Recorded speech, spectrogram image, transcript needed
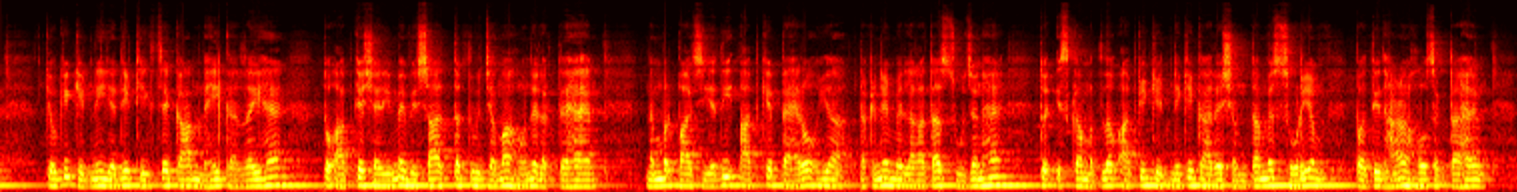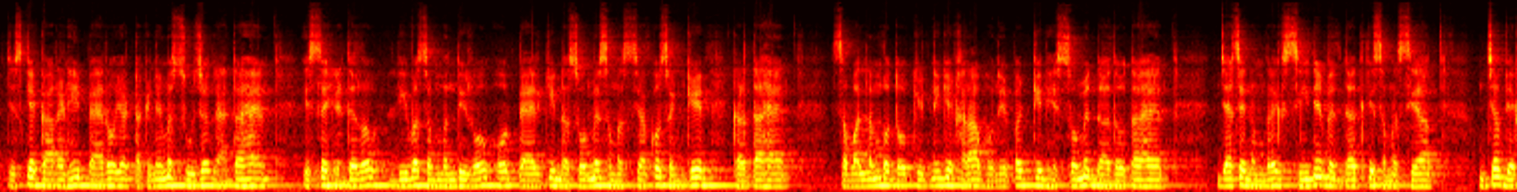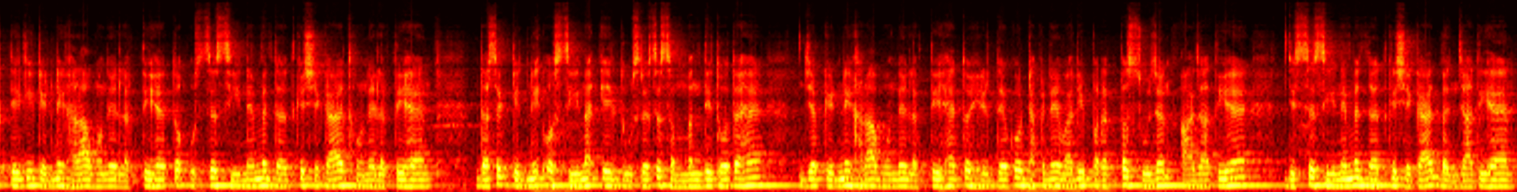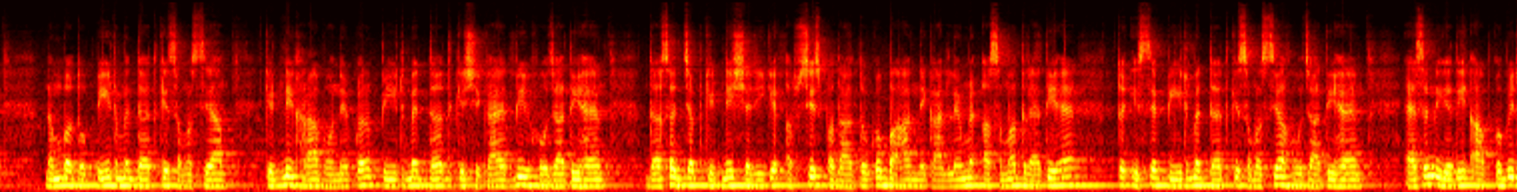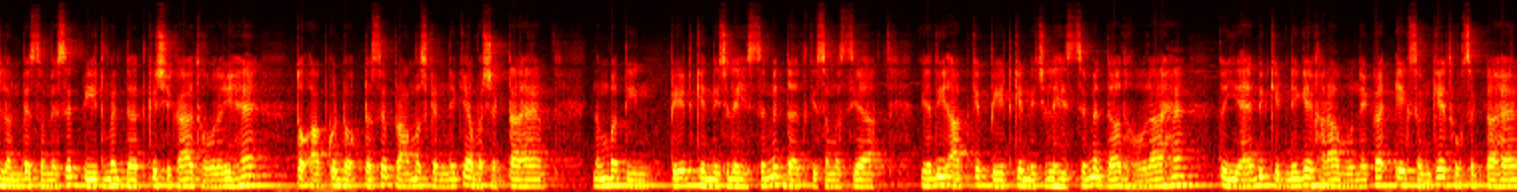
क्योंकि किडनी यदि ठीक से काम नहीं कर रही है तो आपके शरीर में विषाक्त तत्व जमा होने लगते हैं। नंबर पाँच, यदि आपके पैरों या टखने में लगातार सूजन है तो इसका मतलब आपकी किडनी की कार्य क्षमता में सोडियम प्रतिधारण हो सकता है, जिसके कारण ही पैरों या टखने में सूजन रहता है। इससे हृदय रोग, लीवर संबंधी रोग और पैर की नसों में समस्या को संकेत करता है। सवाल नंबर दो किडनी के खराब होने पर किन हिस्सों में दर्द होता है? जैसे नंबर एक, सीने में दर्द की समस्या। जब व्यक्ति की किडनी खराब होने लगती है तो उससे सीने में दर्द की शिकायत होने लगती है। दरअसल, किडनी और सीना एक दूसरे से संबंधित होता है। जब किडनी खराब होने लगती है तो हृदय को ढकने वाली परत पर सूजन आ जाती है, जिससे सीने में दर्द की शिकायत बन जाती है। नंबर दो, पीठ में दर्द की समस्या। किडनी खराब होने पर पीठ में दर्द की शिकायत भी हो जाती है। दरअसल जब किडनी शरीर के अवशिष्ट पदार्थों को बाहर निकालने में असमर्थ रहती है तो इससे पीठ में दर्द की समस्या हो जाती है। ऐसे में यदि आपको भी लंबे समय से पीठ में दर्द की शिकायत हो रही है तो आपको डॉक्टर से परामर्श करने की आवश्यकता है। नंबर तीन, पेट के निचले हिस्से में दर्द की समस्या। यदि आपके पेट के निचले हिस्से में दर्द हो रहा है तो यह भी किडनी के खराब होने का एक संकेत हो सकता है।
